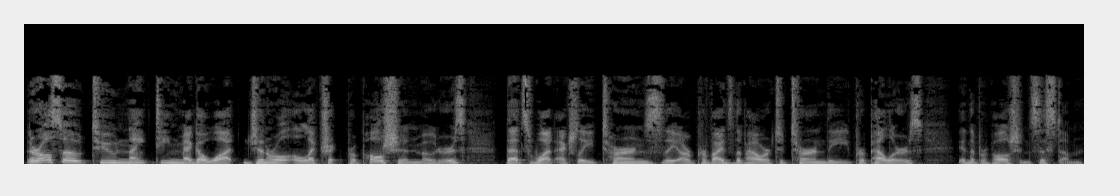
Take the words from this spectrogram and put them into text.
There are also two 19 megawatt General Electric propulsion motors. That's what actually turns the, or provides the power to turn the propellers in the propulsion system.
